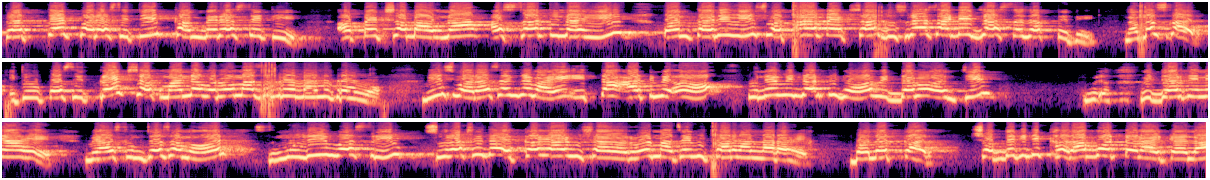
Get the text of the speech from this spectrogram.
प्रत्येक परिस्थितीत खंबीर असते ती अपेक्षा भावना असतात नाही पण तरीही स्वतःपेक्षा दुसऱ्यासाठी जास्त जगते ती नमस्कार इथे उपस्थित प्रेक्षक मान्यवर व माझे प्रेमा मी स्वरा संजय इत्ता आठवी अ पुणे विद्यार्थी ग विद्याभवनची विद्यार्थिनी आहे. मी आज तुमच्यासमोर मुली व स्त्री सुरक्षित आहेत का या विषयावर माझे विचार मांडणार आहे. बलात्कार. शब्द किती खराब वाटतं ऐकायला?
